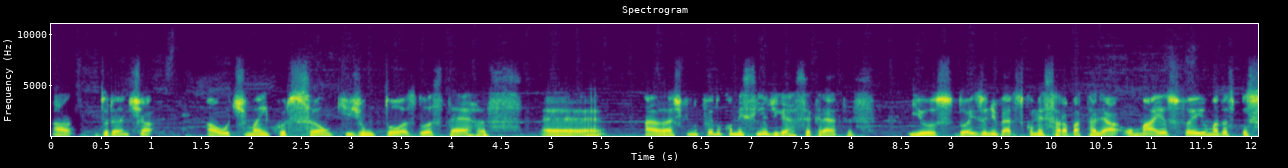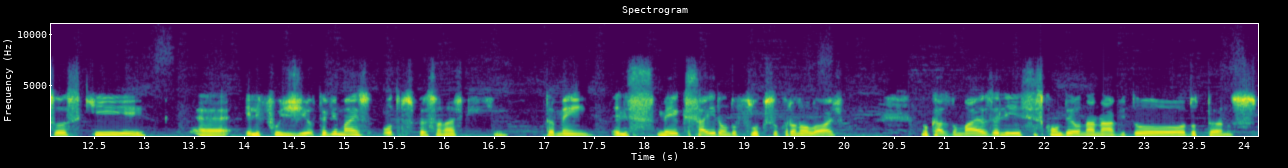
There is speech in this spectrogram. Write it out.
Ah, durante a, a última incursão que juntou as duas terras, é, acho que não foi no comecinho de Guerras Secretas, e os dois universos começaram a batalhar, o Miles foi uma das pessoas que é, ele fugiu. Teve mais outros personagens que, que também eles meio que saíram do fluxo cronológico. No caso do Miles, ele se escondeu na nave do, do Thanos.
